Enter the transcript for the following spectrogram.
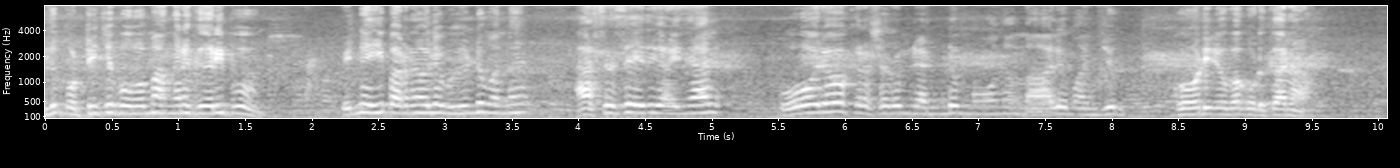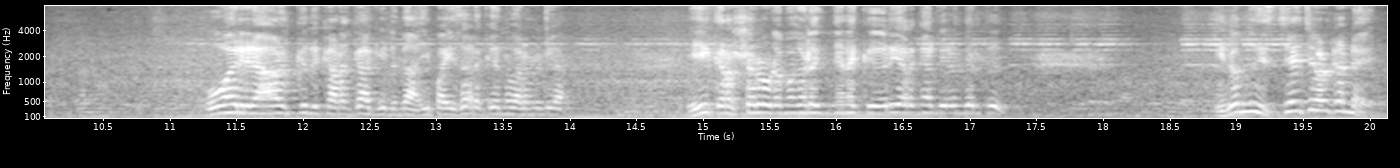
ഇത് പൊട്ടിച്ച് പോകുമ്പോൾ അങ്ങനെ കയറിപ്പോകും പോകും. പിന്നെ ഈ പറഞ്ഞ പോലെ വീണ്ടും വന്ന് അസസ് ചെയ്ത് കഴിഞ്ഞാൽ ഓരോ ക്രഷറും രണ്ടും മൂന്നും നാലും അഞ്ചും കോടി രൂപ കൊടുക്കാനാണ്. ഒരാൾക്ക് ഇത് കണക്കാക്കിയിട്ടുണ്ടാ ഈ പൈസ അടക്കുമെന്ന് പറഞ്ഞിട്ടില്ല. ഈ ക്രഷർ ഉടമകൾ ഇങ്ങനെ കയറി ഇറങ്ങാൻ തിരുവനന്തപുരത്ത്. ഇതൊന്ന് നിശ്ചയിച്ചു കൊടുക്കണ്ടേ?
